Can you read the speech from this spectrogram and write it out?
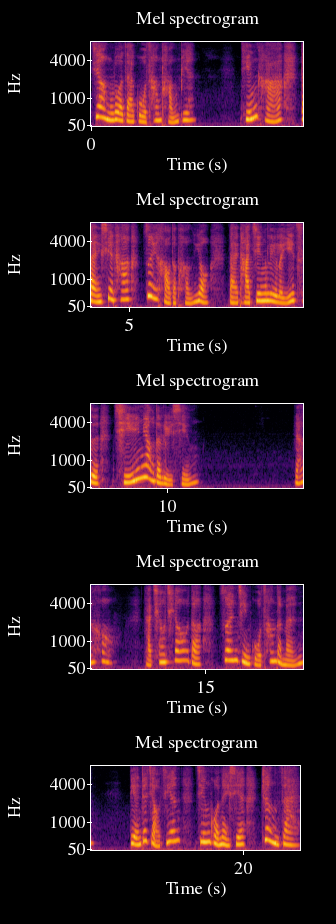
降落在谷仓旁边，停卡感谢他最好的朋友带他经历了一次奇妙的旅行，然后他悄悄地。钻进谷仓的门，踮着脚尖经过那些正在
